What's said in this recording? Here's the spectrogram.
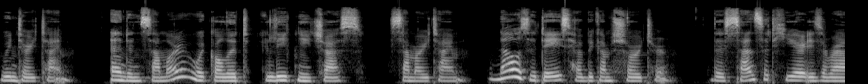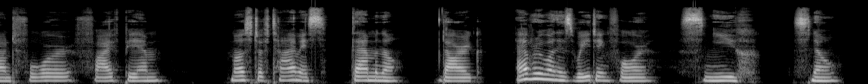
winter time. and in summer we call it летний час, summer time. Now the days have become shorter. The sunset here is around 4, 5 p.m. Most of time it's темно, dark. Everyone is waiting for snig, snow.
